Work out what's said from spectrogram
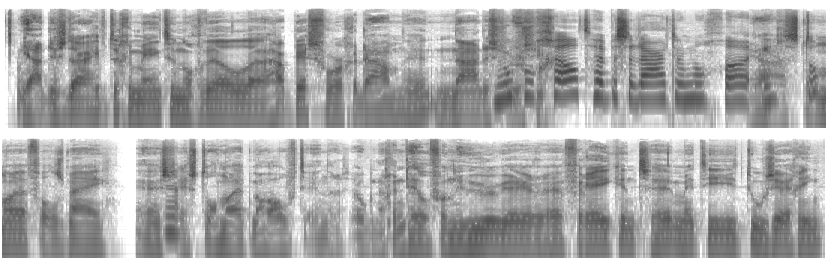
Ja, dus daar heeft de gemeente nog wel eh, haar best voor gedaan. Na de Hoeveel geld hebben ze daar toen nog uh, ja, in gestopt? tonnen volgens mij. Zes tonnen uit mijn hoofd. En er is ook nog een deel van de huur weer verrekend met die toezegging.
